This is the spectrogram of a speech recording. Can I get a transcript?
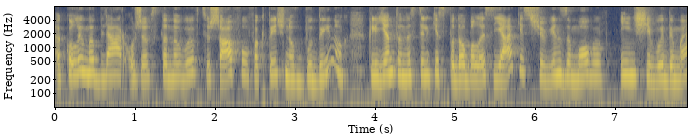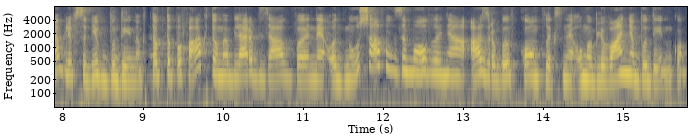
Е, Коли мебляр уже встановив цю шафу фактично в будинок, клієнту настільки сподобалась якість, що він замовив інші види меблів собі в будинок. Тобто, по факту, мебляр взяв не одну шафу в замовлення, а зробив комплексне умеблювання будинку.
